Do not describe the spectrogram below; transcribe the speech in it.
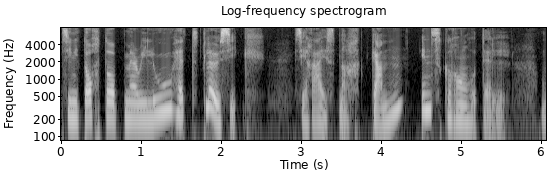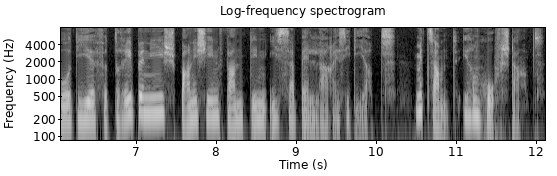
Seine Tochter Mary Lou hat die Lösung. Sie reist nach Cannes ins Grand Hotel, wo die vertriebene spanische Infantin Isabella residiert, mitsamt ihrem Hofstaat.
